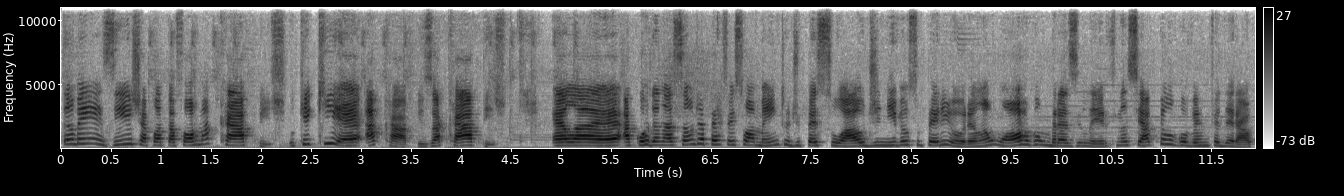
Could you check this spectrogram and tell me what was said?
Também existe a plataforma CAPES. O que, que é a CAPES? A CAPES ela é a coordenação de aperfeiçoamento de pessoal de nível superior. Ela é um órgão brasileiro financiado pelo governo federal.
